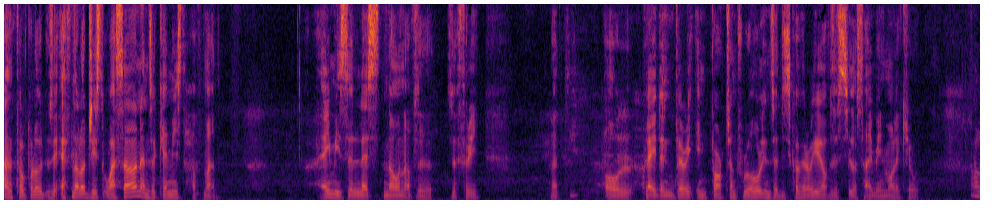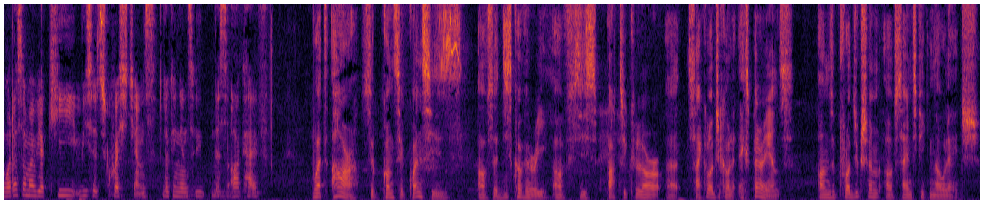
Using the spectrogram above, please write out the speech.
anthropologist, the ethnologist Wasson, and the chemist Hofmann. Heim is the less known of the, the three, but all played a very important role in the discovery of the psilocybin molecule. And what are some of your key research questions looking into this archive? What are the consequences of the discovery of this particular uh, psychological experience on the production of scientific knowledge?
